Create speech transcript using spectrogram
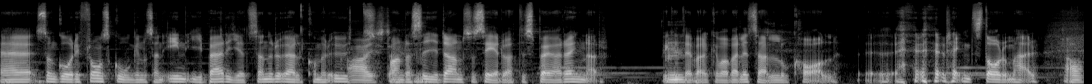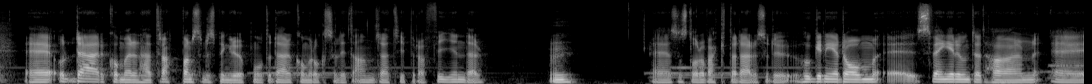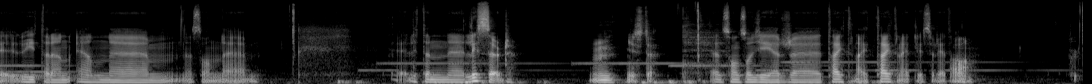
Eh, som går ifrån skogen och sen in i berget. Sen när du väl kommer ut det. på andra Mm. sidan så ser du att det spöregnar. Vilket Mm. det verkar vara väldigt så här lokal eh, regnstorm här. Ja, Eh, och där kommer den här trappan som du springer upp mot och där kommer också lite andra typer av fiender. mm. Eh, som står och vaktar där. Så du hugger ner dem, eh, svänger runt ett hörn, eh, du hittar en, en, en sån liten lizard. Mm, just det. En sån som ger Titanite. Titanite lizard heter Ja.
